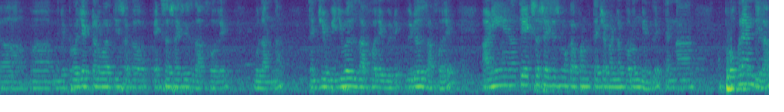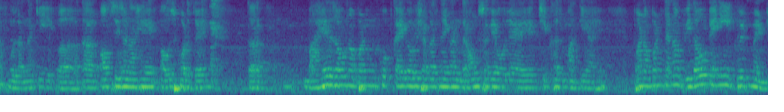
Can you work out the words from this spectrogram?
म्हणजे प्रोजेक्टरवरती सगळं एक्सरसाइजेस दाखवले मुलांना. त्यांचे व्हिज्युअल्स दाखवले व्हिडिओज दाखवले. आणि ते एक्सरसाइजेस मग आपण त्याच्याकडनं करून घेतले. त्यांना प्रोग्रॅम दिला मुलांना की आता ऑफ सीझन आहे पाऊस पडतोय. तर बाहेर जाऊन आपण खूप काही करू शकत नाही कारण ग्राउंड सगळे ओले आहेत चिखल माती आहे. पण आपण त्यांना विदाऊट एनी इक्विपमेंट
